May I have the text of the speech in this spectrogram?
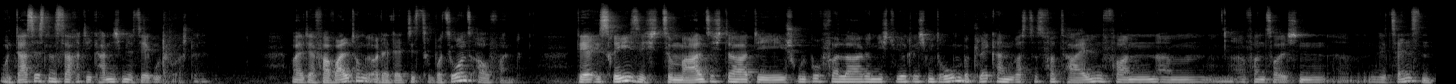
Und das ist eine Sache, die kann ich mir sehr gut vorstellen. Weil der Verwaltung oder der Distributionsaufwand, der ist riesig, zumal sich da die Schulbuchverlage nicht wirklich mit Ruhm bekleckern, was das Verteilen von, ähm, von solchen ähm, Lizenzen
